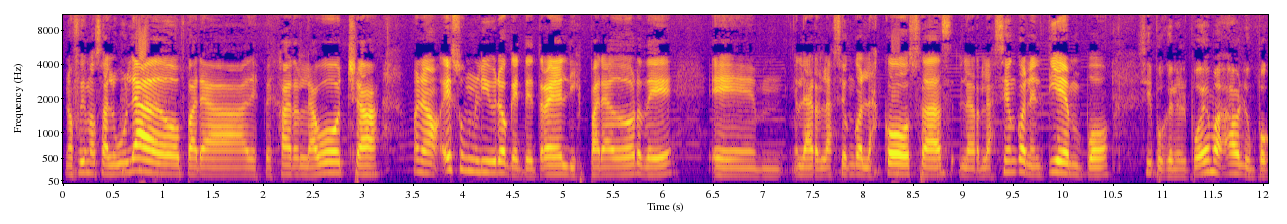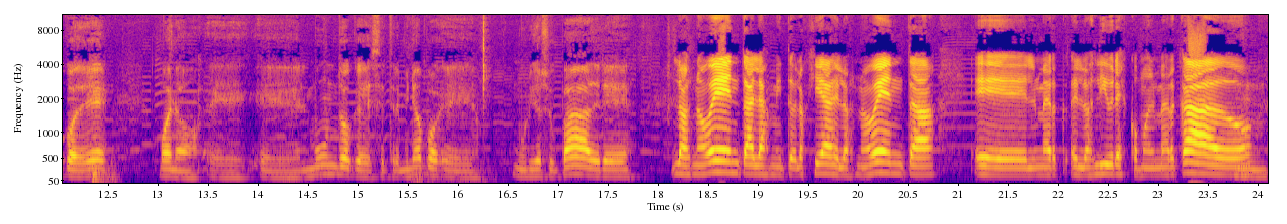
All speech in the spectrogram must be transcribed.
nos fuimos a algún lado para despejar la bocha. Bueno, es un libro que te trae el disparador de eh, la relación con las cosas, la relación con el tiempo. Sí, porque en el poema habla un poco de, bueno, el mundo que se terminó, murió su padre. Los 90, las mitologías de los 90, el los libres como el mercado, Mm.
